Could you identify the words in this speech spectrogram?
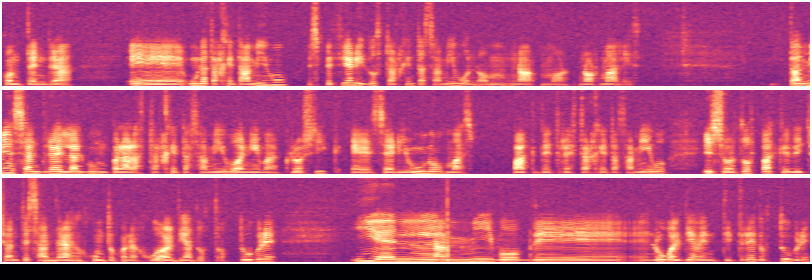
contendrá eh, una tarjeta amigo especial y dos tarjetas amigo normales. También saldrá el álbum para las tarjetas amigo Animal Crossing eh, Serie 1 más pack de tres tarjetas amigo. Esos dos packs que he dicho antes saldrán junto con el juego el día 2 de octubre y el amiibo de eh, luego el día 23 de octubre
